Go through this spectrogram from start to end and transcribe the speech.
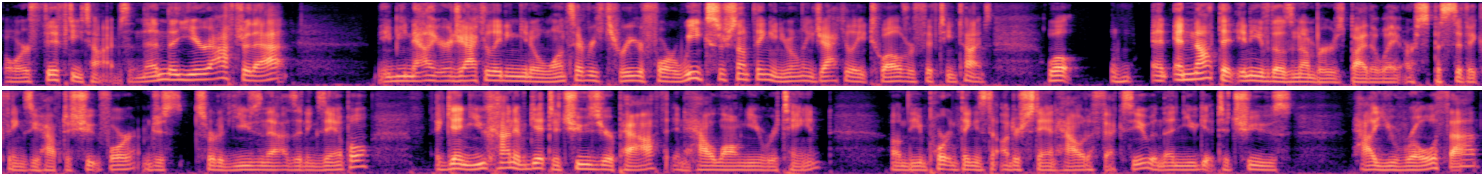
or 50 times. And then the year after that, maybe now you're ejaculating, you know, once every three or four weeks or something, and you only ejaculate 12 or 15 times. Well, and, and not that any of those numbers, by the way, are specific things you have to shoot for. I'm just sort of using that as an example. Again, you kind of get to choose your path and how long you retain. Um, the important thing is to understand how it affects you, and then you get to choose how you roll with that.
